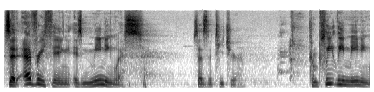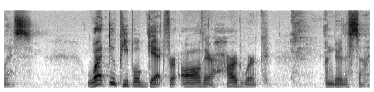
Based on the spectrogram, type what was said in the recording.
said, Everything is meaningless, says the teacher. Completely meaningless. What do people get for all their hard work under the sun?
